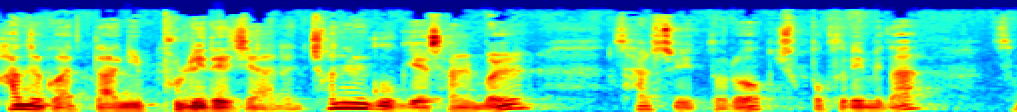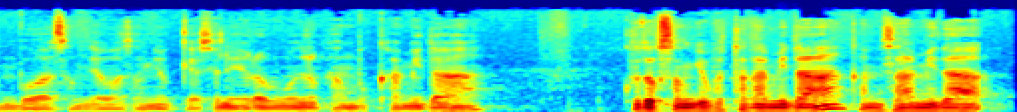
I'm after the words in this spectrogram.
하늘과 땅이 분리되지 않은 천국의 삶을 살 수 있도록 축복드립니다. 성부와 성자와 성령께서는 여러분 오늘 강복합니다. 구독 성교 부탁합니다. 감사합니다.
